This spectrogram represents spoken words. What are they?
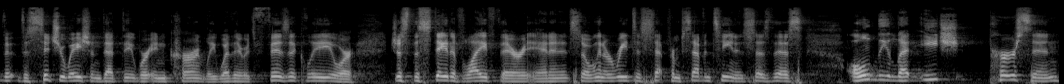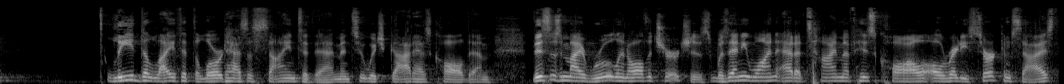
the, the, situation that they were in currently, whether it's physically or just the state of life they're in. And so I'm going to read to set from 17. It says this Only let each person lead the life that the Lord has assigned to them and to which God has called them. This is my rule in all the churches. Was anyone at a time of his call already circumcised?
